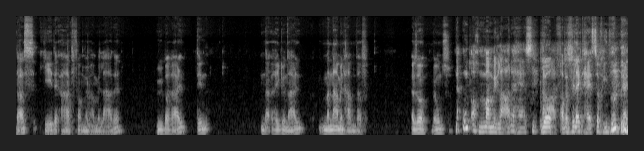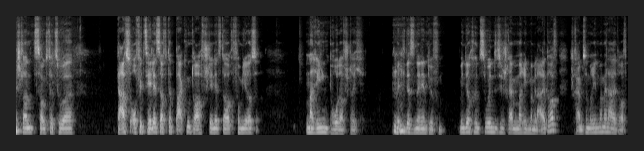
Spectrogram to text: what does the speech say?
dass jede Art von Marmelade überall den na- regionalen Namen haben darf. Also bei uns Na, und auch Marmelade heißen ja, aber vielleicht heißt es auch irgendwo in Deutschland, sagst du dazu, darf es offiziell jetzt auf der Packung draufstehen, jetzt auch von mir aus Marillenbrotaufstrich, wenn die Mhm. das nennen dürfen. Wenn die auch jetzt wollen, sie schreiben Marillenmarmelade drauf, schreiben sie Marillenmarmelade drauf.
